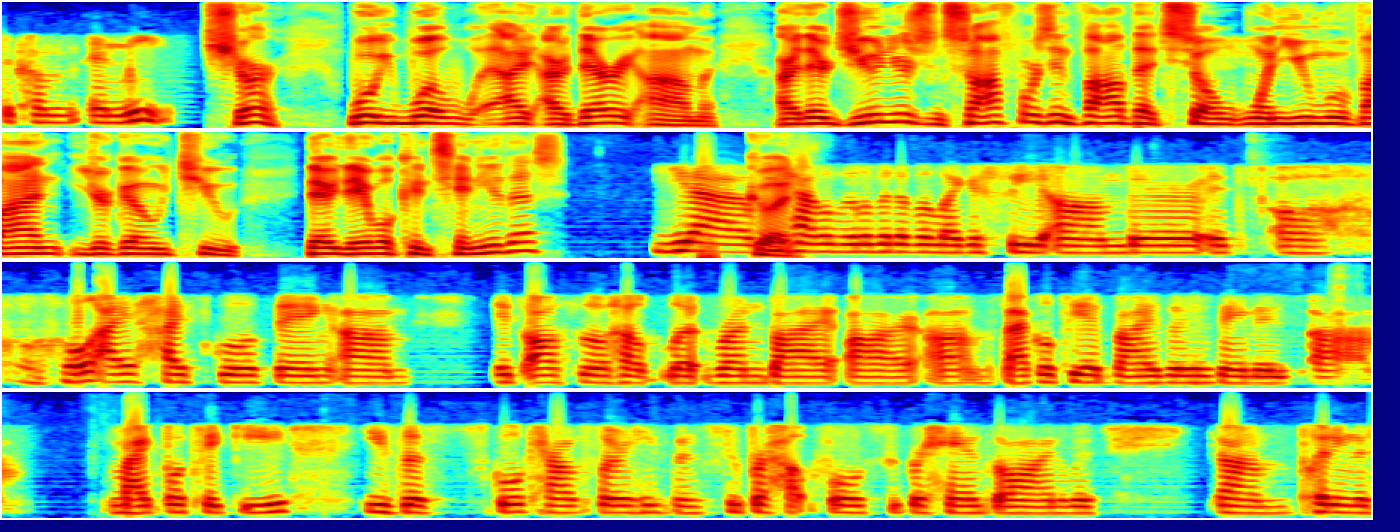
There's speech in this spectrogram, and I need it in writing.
to come and meet. Sure. Well, well, are there um are there juniors and sophomores involved? That so when you move on, you're going to they they will continue this. Yeah, Good. we have a little bit of a legacy. Um, there, it's a, a whole high school thing. Um, it's also helped run by our um, faculty advisor. His name is um, Mike Boticki. He's the school counselor, and he's been super helpful, super hands-on with um, putting this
